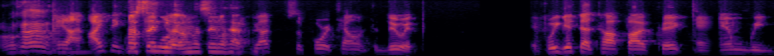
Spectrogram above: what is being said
Okay. And I, I think I'm not saying we've we'll, got- I'm not saying it'll we've happen. got the support talent to do it. If we get that top five pick and we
